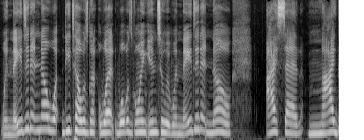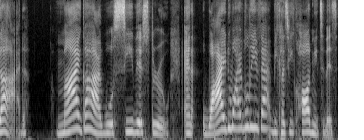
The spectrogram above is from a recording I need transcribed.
when they didn't know what detail was going what what was going into it, when they didn't know, I said, "My God, my God will see this through. And why do I believe that? Because He called me to this.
